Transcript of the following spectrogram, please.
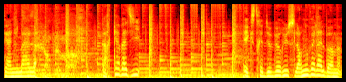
Mort. par Kabazi. Extrait de Burus, leur nouvel album.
